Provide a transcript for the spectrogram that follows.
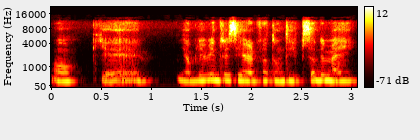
Och eh, jag blev intresserad för att hon tipsade mig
